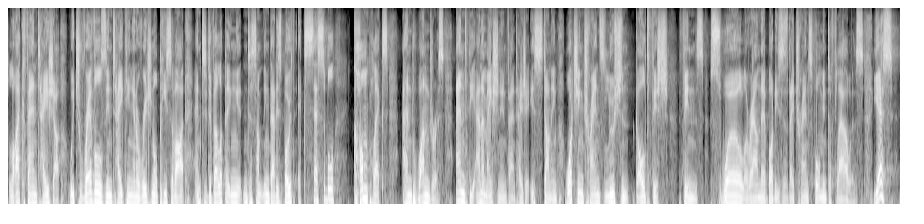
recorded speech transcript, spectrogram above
like Fantasia, which revels in taking an original piece of art and to developing it into something that is both accessible complex and wondrous. And the animation in Fantasia is stunning. Watching translucent goldfish fins swirl around their bodies as they transform into flowers. Yes,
